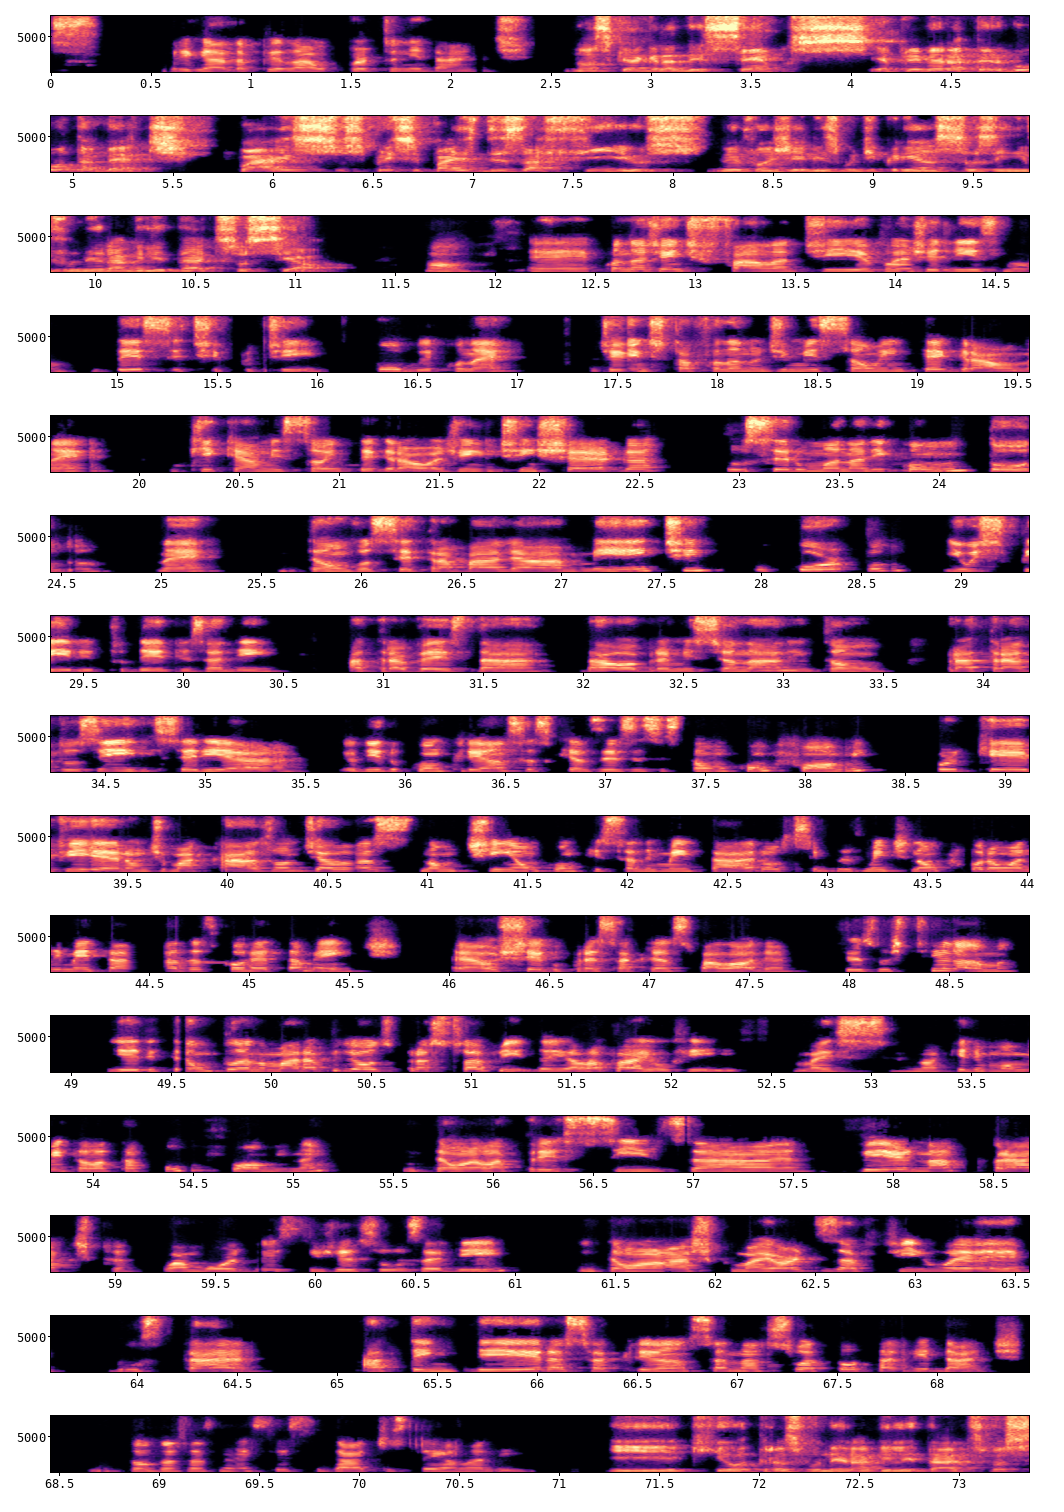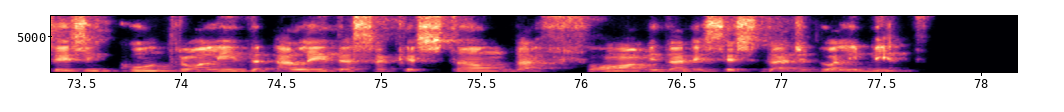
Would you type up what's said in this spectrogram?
Obrigada pela oportunidade. Nós que agradecemos. E a primeira pergunta, Beth: quais os principais desafios do evangelismo de crianças em vulnerabilidade social? Bom, é, quando a gente fala de evangelismo desse tipo de público, né? A gente está falando de missão integral, né? O que, que é a missão integral? A gente enxerga o ser humano ali como um todo, né? Então você trabalha a mente, o corpo e o espírito deles ali através da, da obra missionária. Então, para traduzir, seria eu lido com crianças que às vezes estão com fome porque vieram de uma casa onde elas não tinham com que se alimentar ou simplesmente não foram alimentadas corretamente. Eu chego para essa criança e falo: olha, Jesus te ama e ele tem um plano maravilhoso para a sua vida e ela vai ouvir isso mas naquele momento ela está com fome, né? Então ela precisa ver na prática o amor desse Jesus ali. Então eu acho que o maior desafio é buscar atender essa criança na sua totalidade, em todas as necessidades dela ali. E que outras vulnerabilidades vocês encontram além, além dessa questão da fome, da necessidade do alimento?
